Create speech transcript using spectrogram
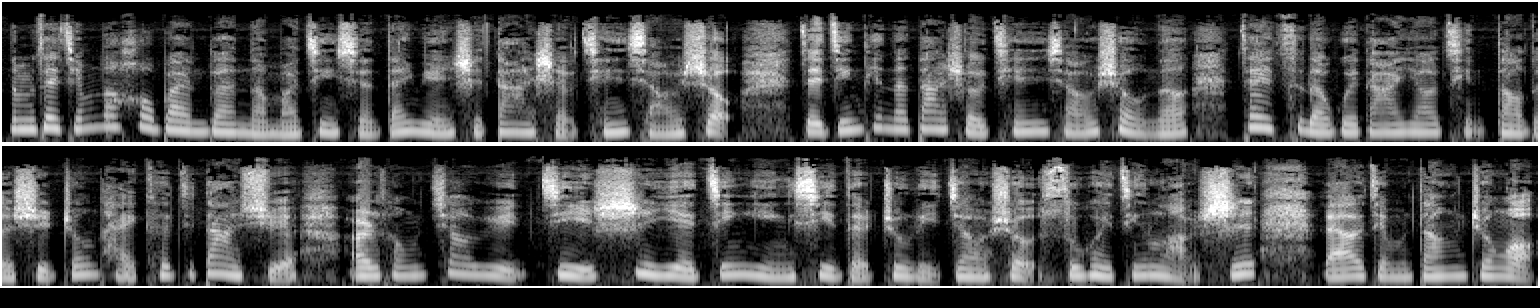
那么，在节目的后半段呢，我们进行的单元是大手牵小手，在今天。那大手牵小手呢？再次的为大家邀请到的是中台科技大学儿童教育暨事业经营系的助理教授苏慧金老师来到节目当中哦。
